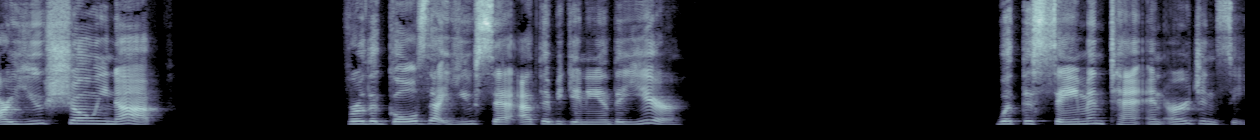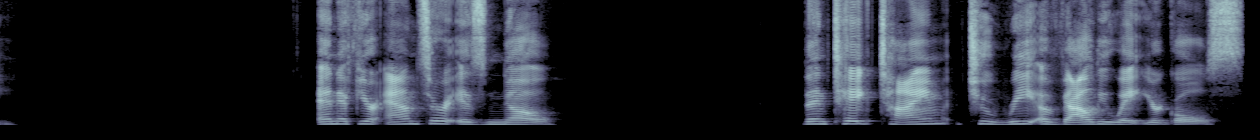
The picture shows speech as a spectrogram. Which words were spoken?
Are you showing up for the goals that you set at the beginning of the year with the same intent and urgency? And if your answer is no, then take time to reevaluate your goals.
